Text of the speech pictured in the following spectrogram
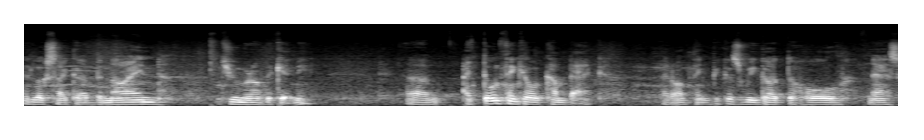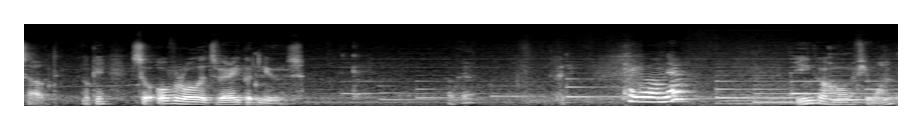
It looks like a benign tumor of the kidney. Um, I don't think it'll come back. I don't think because we got the whole mass out. Okay, so overall, it's very good news. Okay. Can I go home now? You can go home if you want.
